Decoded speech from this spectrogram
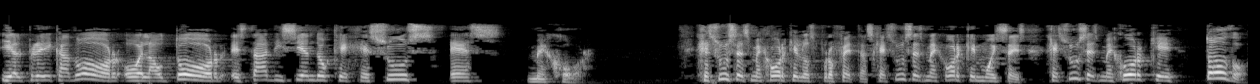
y el predicador o el autor está diciendo que Jesús es mejor. Jesús es mejor que los profetas, Jesús es mejor que Moisés, Jesús es mejor que todo.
